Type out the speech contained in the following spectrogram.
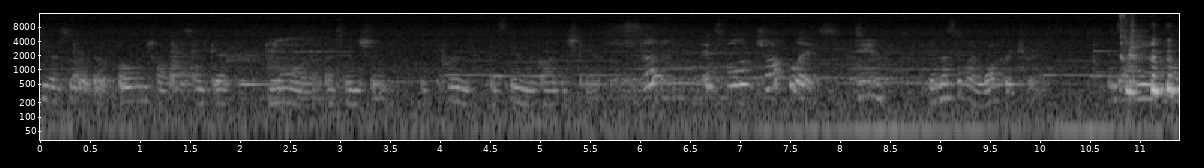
here so that their own chocolates would get more attention. The proof is in the garbage can. It's full of chocolates. Damn. They messed up my locker tray. And I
